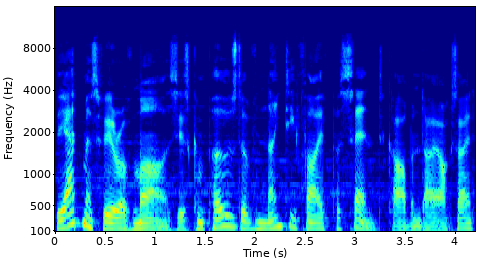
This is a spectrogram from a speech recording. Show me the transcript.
The atmosphere of Mars is composed of 95% carbon dioxide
